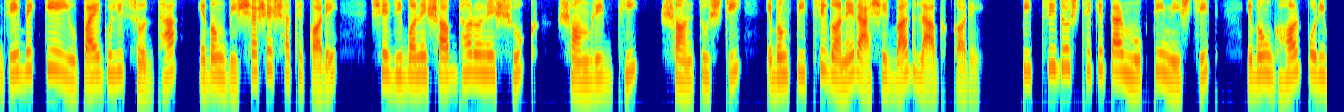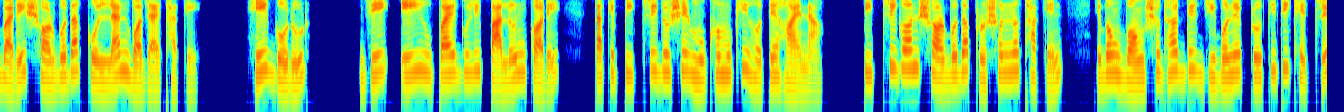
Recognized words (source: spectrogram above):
যে ব্যক্তি এই উপায়গুলি শ্রদ্ধা এবং বিশ্বাসের সাথে করে, সে জীবনে সব ধরনের সুখ, সমৃদ্ধি, সন্তুষ্টি এবং পিতৃগণের আশীর্বাদ লাভ করে। পিতৃদোষ থেকে তার মুক্তি নিশ্চিত এবং ঘর পরিবারে সর্বদা কল্যাণ বজায় থাকে। হে গরুর যে এই উপায়গুলি পালন করে, তাকে পিতৃদোষের মুখোমুখি হতে হয় না। পিতৃগণ সর্বদা প্রসন্ন থাকেন এবং বংশধরদের জীবনের প্রতিটি ক্ষেত্রে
